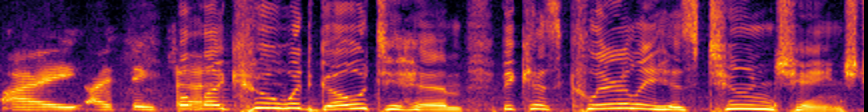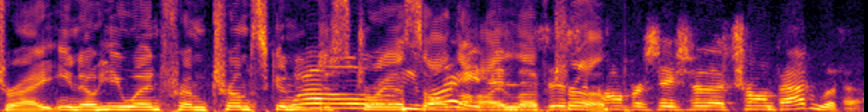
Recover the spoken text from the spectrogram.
I, I think that. But like, who would go to him? Because clearly his tune changed, right? You know, he went from Trump's going to well, destroy us all right. to I and love is this a Trump. conversation that Trump had with him?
